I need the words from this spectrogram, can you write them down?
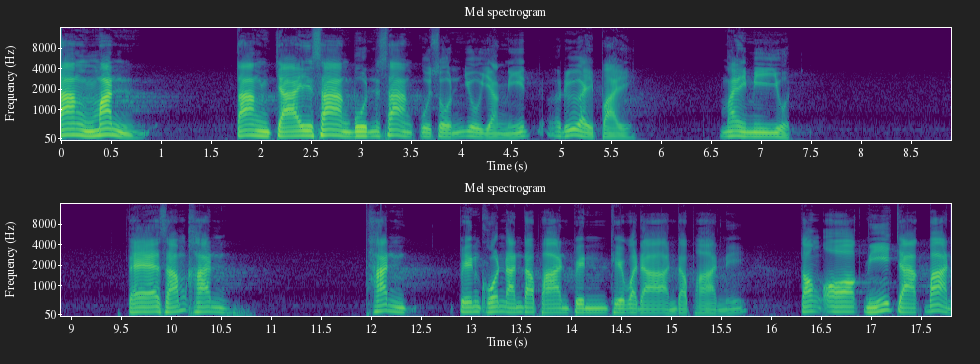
ตั้งมั่น ตั้งใจสร้างบุญสร้างกุศลอยู่อย่างนี้เรื่อยไป ไม่มีหยุด แต่สำคัญท่าน เป็นคนอันดาพานเป็นเทวดาอันดาพานนี้ ต้องออกหนีจากบ้าน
